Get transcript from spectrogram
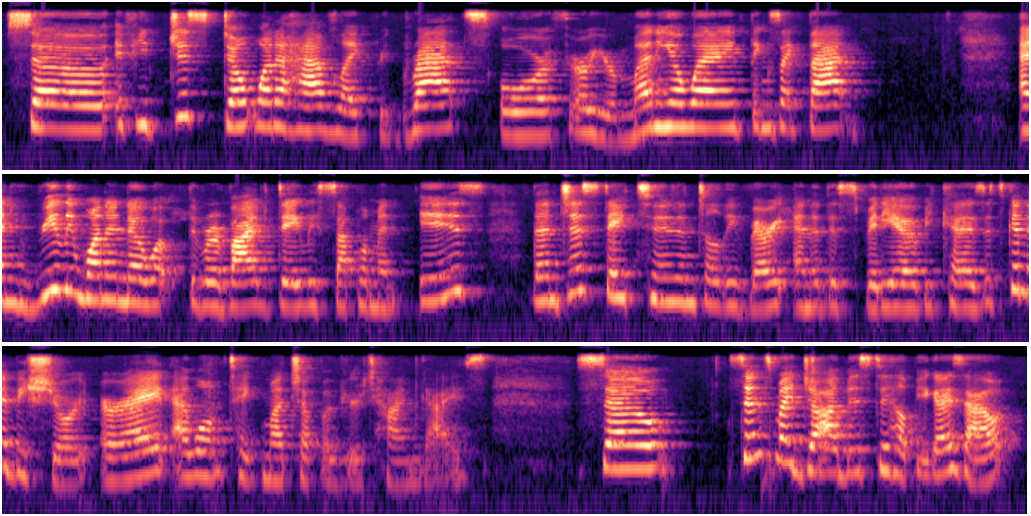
So if you just don't want to have like regrets or throw your money away, things like that, and you really want to know what the Revive Daily Supplement is, then just stay tuned until the very end of this video because it's going to be short, all right? I won't take much up of your time, guys. So since my job is to help you guys out,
